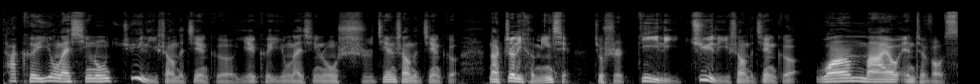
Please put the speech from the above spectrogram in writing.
它可以用来形容距离上的间隔，也可以用来形容时间上的间隔。那这里很明显就是地理距离上的间隔，one mile intervals，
